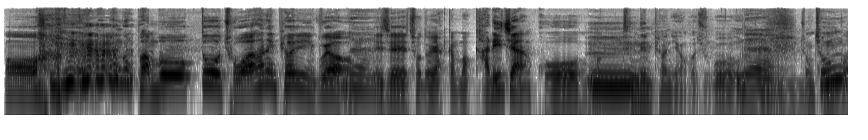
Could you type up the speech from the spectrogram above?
어, 한국 반복도 좋아하는 편이고요. 네. 이제 저도 약간 뭐 가리지 않고 막 음. 듣는 편이어가지고 네, 좀 좋은 공감- 것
